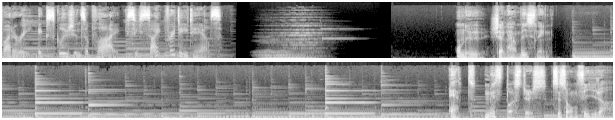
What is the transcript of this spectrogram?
BUTTERY. Exclusions apply. See site for details. Och nu källhänvisning. Ett Mythbusters säsong 4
